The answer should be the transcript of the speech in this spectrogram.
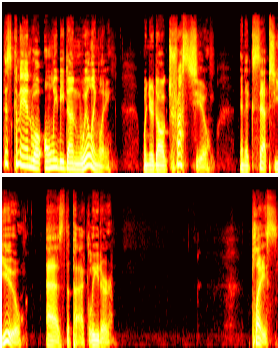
This command will only be done willingly when your dog trusts you and accepts you as the pack leader. Place.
